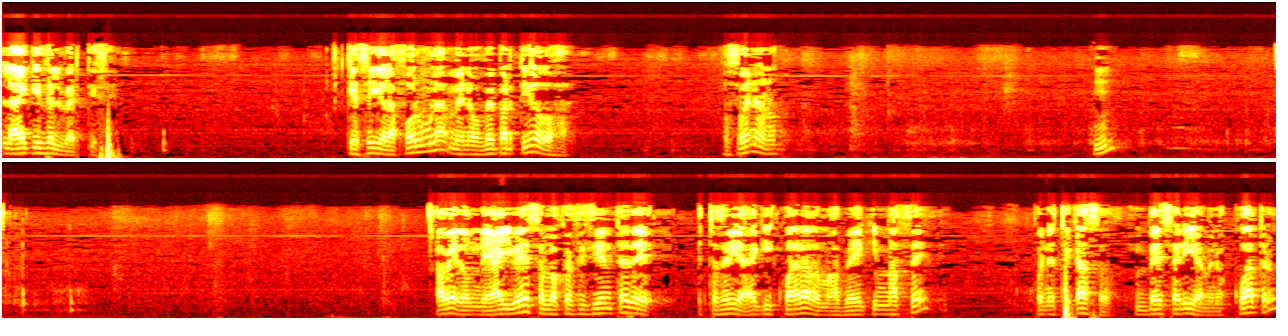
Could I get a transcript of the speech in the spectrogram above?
la x del vértice. Que sigue la fórmula menos b partido 2a. ¿Os suena o no? ¿Mm? A ver, donde A y B son los coeficientes de, esto sería x cuadrado más bx más c, pues en este caso b sería menos 4,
